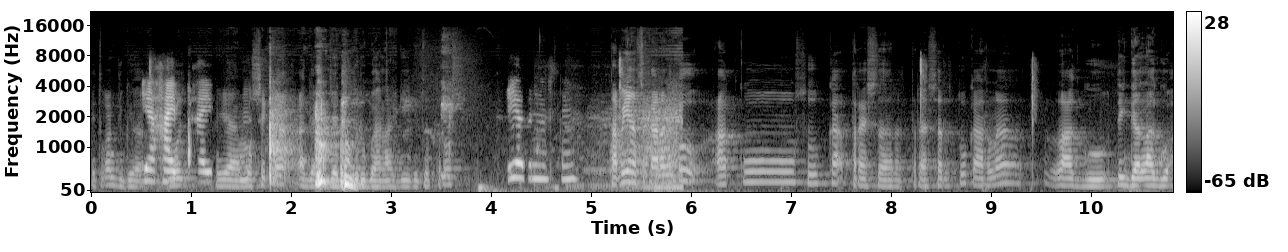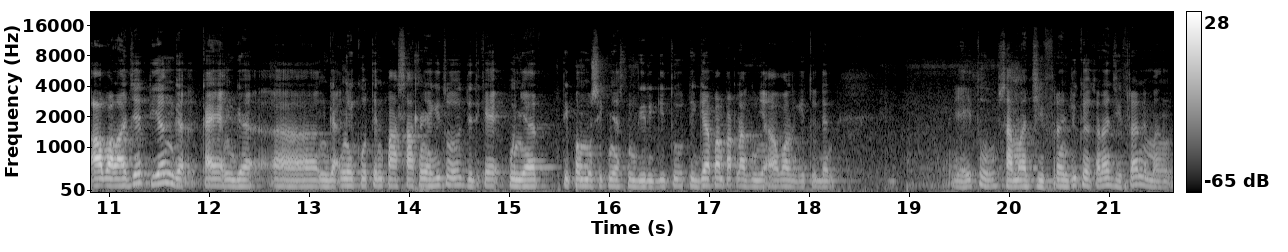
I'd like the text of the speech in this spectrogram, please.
Itu kan juga Ya, hype, mu- hype. ya musiknya agak jadi berubah lagi gitu terus. Iya benar sih. Tapi yang sekarang tuh aku suka Treasure Treasure tuh karena lagu tiga lagu awal aja dia nggak kayak nggak eh, nggak ngikutin pasarnya gitu loh. Jadi kayak punya tipe musiknya sendiri gitu. Tiga apa empat lagunya awal gitu. Dan ya itu sama Jifren juga. Karena Jifren emang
